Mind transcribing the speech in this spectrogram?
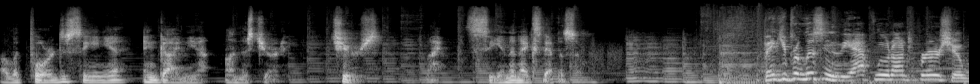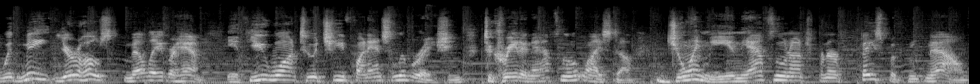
I look forward to seeing you and guiding you on this journey. Cheers. Bye. See you in the next episode. Thank you for listening to the Affluent Entrepreneur Show with me, your host, Mel Abraham. If you want to achieve financial liberation to create an affluent lifestyle, join me in the Affluent Entrepreneur Facebook group now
